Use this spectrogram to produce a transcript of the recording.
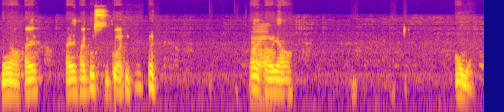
没有，还还还不习惯。二幺幺。哎呀。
